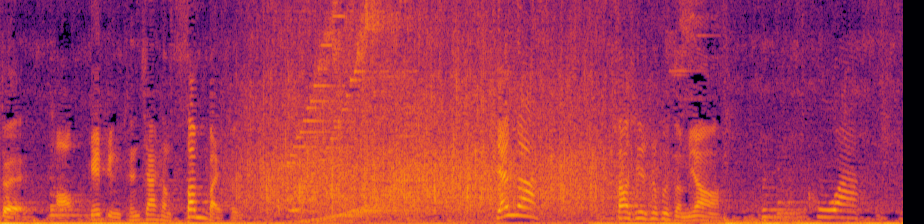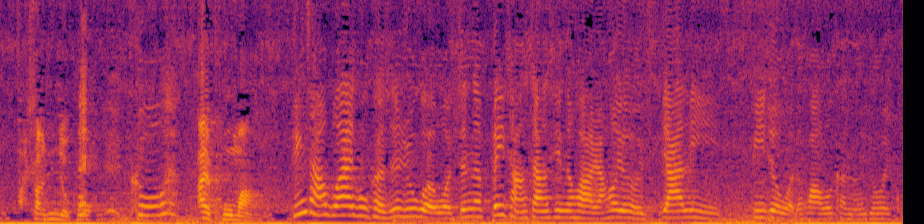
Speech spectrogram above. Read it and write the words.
对，好，给秉辰加上三百分。弦子，伤心时会怎么样啊？哭啊，啊伤心就哭，哭。爱哭吗？平常不爱哭，可是如果我真的非常伤心的话，然后又有压力逼着我的话，我可能就会哭。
